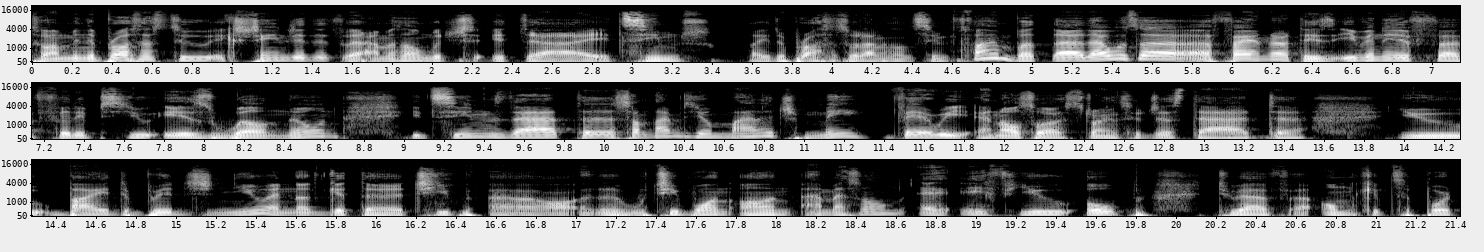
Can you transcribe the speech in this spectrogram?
so I'm in the process to exchange it with Amazon, which it uh, it seems like the process with Amazon seems fine. But uh, that was a, a fair notice. Even if uh, Philips Hue is well known, it seems that uh, sometimes your mileage may vary. And also, I to suggest that uh, you buy the bridge new and not get the cheap uh, cheap one on Amazon if you hope to have uh, HomeKit support.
